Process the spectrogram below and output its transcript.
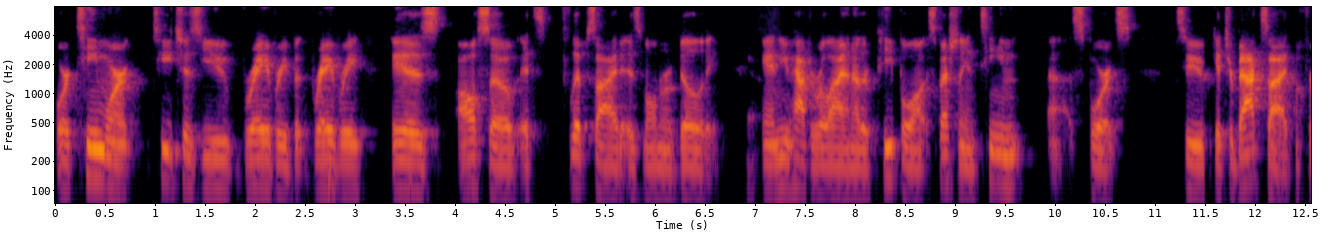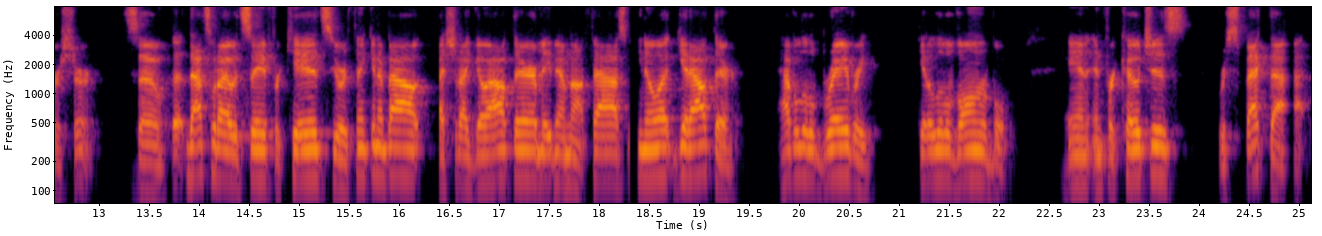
or teamwork teaches you bravery, but bravery is also its flip side is vulnerability. Yeah. And you have to rely on other people, especially in team uh, sports, to get your backside for sure. So that's what I would say for kids who are thinking about should I go out there? Maybe I'm not fast. You know what? Get out there, have a little bravery, get a little vulnerable. And, and for coaches, respect that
